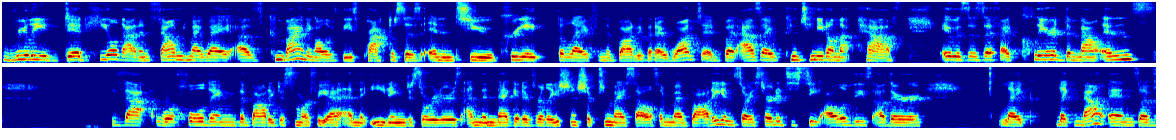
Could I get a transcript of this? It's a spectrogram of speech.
really did heal that and found my way of combining all of these practices into create the life and the body that I wanted. But as I continued on that path, it was as if I cleared the mountains that were holding the body dysmorphia and the eating disorders and the negative relationship to myself and my body. And so I started to see all of these other like like mountains of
